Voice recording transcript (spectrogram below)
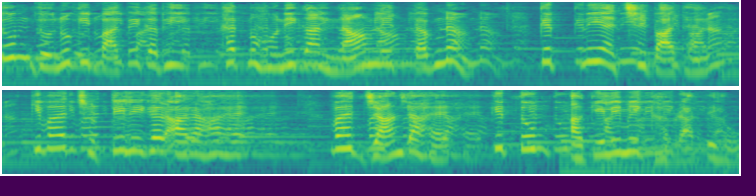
तुम दोनों की बातें कभी खत्म होने का नाम ले तब न। कितनी अच्छी बात है ना कि वह छुट्टी लेकर आ रहा है। वह जानता है कि तुम अकेले में घबराते हो।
